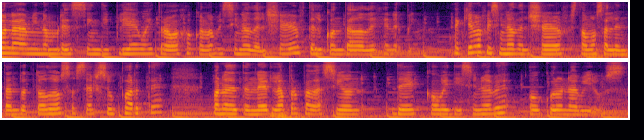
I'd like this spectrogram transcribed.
Hola, mi nombre es Cindy Pliego y trabajo con la oficina del sheriff del condado de Hennepin. Aquí en la oficina del sheriff estamos alentando a todos a hacer su parte para detener la propagación de COVID-19 o coronavirus.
